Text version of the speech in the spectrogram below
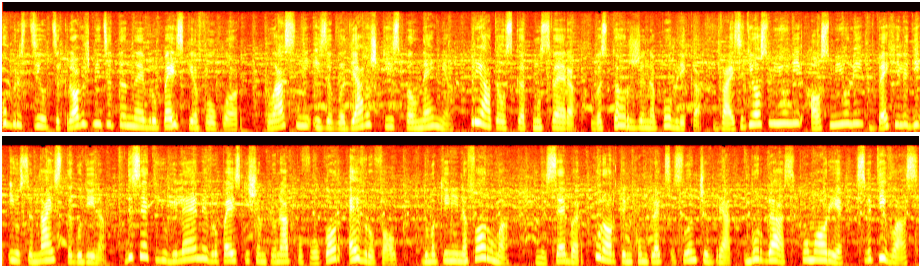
Образци от съкровищницата на европейския фолклор. Класни и завладяващи изпълнения. Приятелска атмосфера. Възторжена публика. 28 юни, 8 юли 2018 година. 10 юбилеен европейски шампионат по фолклор Еврофолк. Домакини на форума Несебър, курортен комплекс Слънчев бряг, Бургас, Поморие, Свети Влас.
